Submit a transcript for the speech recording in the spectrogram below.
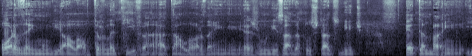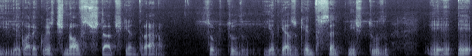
ordem mundial alternativa à tal ordem hegemonizada pelos Estados Unidos, é também, e agora com estes novos Estados que entraram, sobretudo, e aliás o que é interessante nisto tudo é, é,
